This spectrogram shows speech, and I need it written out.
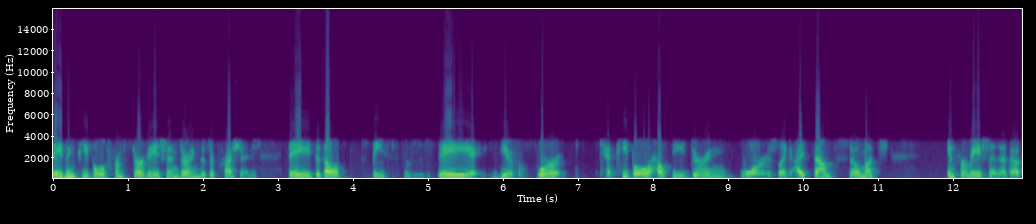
saving people from starvation during the Depression. They developed space food. They, you know, were kept people healthy during wars. Like I found so much information about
